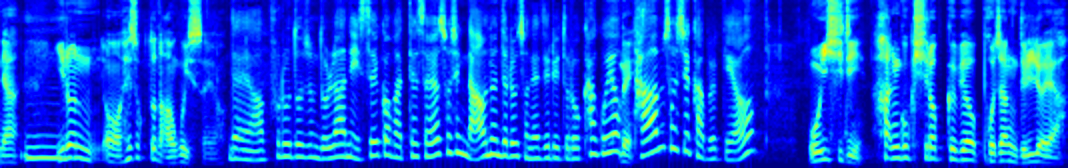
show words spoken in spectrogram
니냐 음. 이런 어, 해석도 나오고 있어요. 네, 앞으로도 좀 논란이 있을 것 같아서요. 소식 나오는 대로 전해드리도록 하고요. 네. 다음 소식 가볼게요. OECD 한국 실업급여 보장 늘려야.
